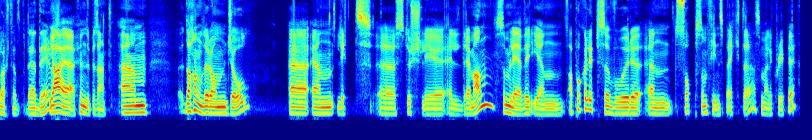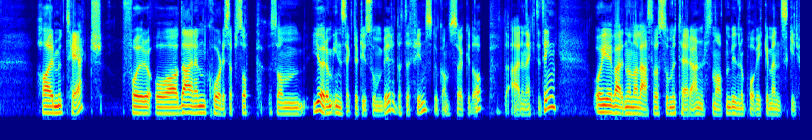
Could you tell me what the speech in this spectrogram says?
lagt opp Det er det? Ja, ja, 100 um, Det handler om Joel, eh, en litt uh, stusslig eldre mann som lever i en apokalypse hvor en sopp som fins på ekte, som er litt creepy, har mutert for å Det er en cordyceps-sopp som gjør om insekter til zombier. Dette fins, du kan søke det opp. Det er en ekte ting. Og i verdenen av Last of Us så muterer den, sånn at den begynner å påvirke mennesker.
